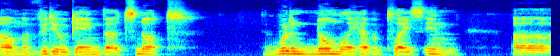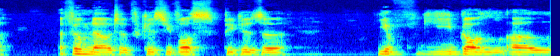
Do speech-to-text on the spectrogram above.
um, a video game that's not wouldn't normally have a place in uh, a film narrative because you've also because uh, you've you've got uh,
